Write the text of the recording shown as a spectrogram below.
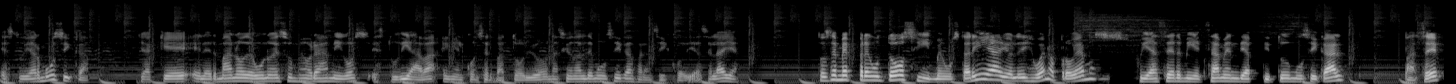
estudiar música, ya que el hermano de uno de sus mejores amigos estudiaba en el Conservatorio Nacional de Música Francisco Díaz Zelaya. Entonces me preguntó si me gustaría, yo le dije, bueno, probemos. Fui a hacer mi examen de aptitud musical, pasé.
